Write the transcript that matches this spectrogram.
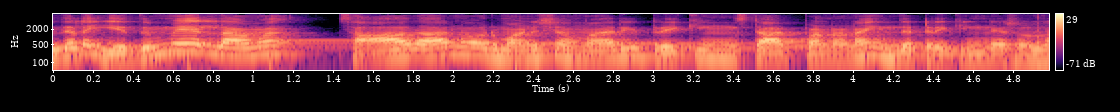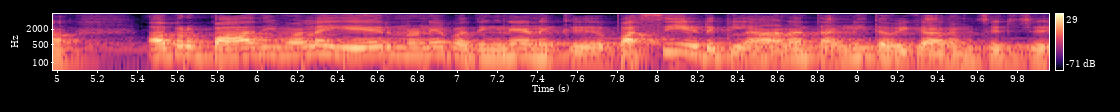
இதெல்லாம் எதுவுமே இல்லாமல் சாதாரண ஒரு மனுஷன் மாதிரி ட்ரெக்கிங் ஸ்டார்ட் பண்ணனா இந்த ட்ரெக்கிங்னே சொல்லலாம். அப்புறம் பாதி மலை ஏறினோடனே பார்த்தீங்கன்னா எனக்கு பசி எடுக்கல ஆனால் தண்ணி தவிக்க ஆரம்பிச்சிருச்சு.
